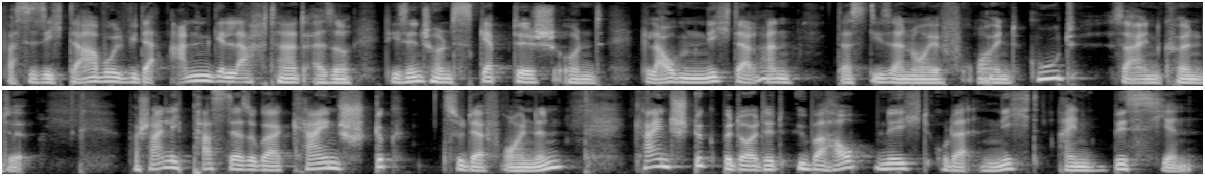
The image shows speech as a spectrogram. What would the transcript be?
was sie sich da wohl wieder angelacht hat, also die sind schon skeptisch und glauben nicht daran, dass dieser neue Freund gut sein könnte. Wahrscheinlich passt er sogar kein Stück zu der Freundin. Kein Stück bedeutet überhaupt nicht oder nicht ein bisschen.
